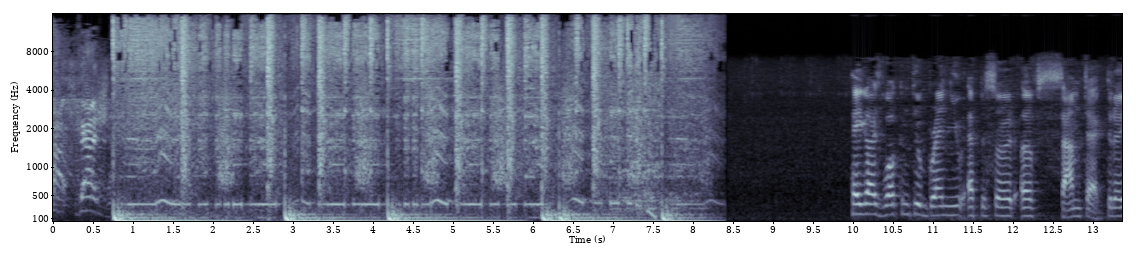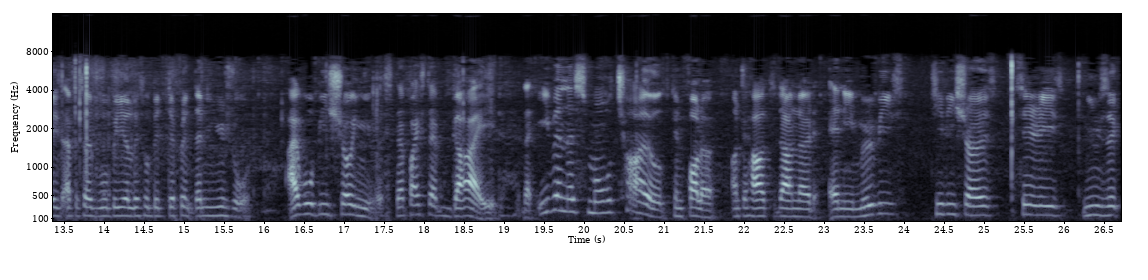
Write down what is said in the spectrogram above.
Hey guys, welcome to a brand new episode of Samtech. Today's episode will be a little bit different than usual. I will be showing you a step-by-step guide that even a small child can follow onto how to download any movies, TV shows, series, music,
